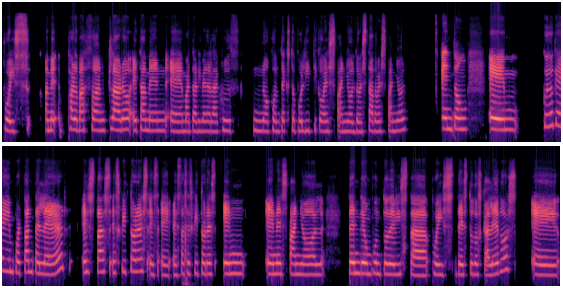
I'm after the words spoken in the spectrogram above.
pues para Bazán, claro, e tamén eh, Marta Rivera de la Cruz no contexto político español do Estado español. Entón, eh, creo que é importante ler estas escritores, es, eh, estas escritores en, en español dende un punto de vista pois de estudos galegos eh,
